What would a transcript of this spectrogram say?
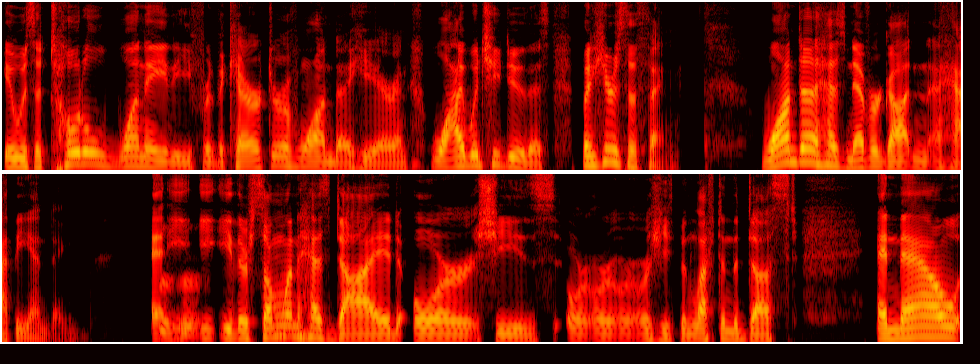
it was a total 180 for the character of Wanda here and why would she do this? But here's the thing. Wanda has never gotten a happy ending. Mm-hmm. E- either someone has died or she's or, or or she's been left in the dust and now,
